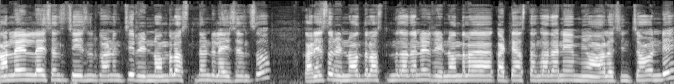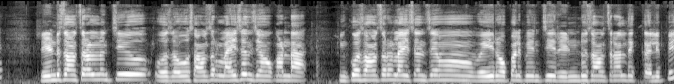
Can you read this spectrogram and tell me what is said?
ఆన్లైన్ లైసెన్స్ చేసిన కాడ నుంచి రెండు వందలు వస్తుందండి లైసెన్స్. కనీసం రెండు వందలు వస్తుంది కదని రెండు వందలు కట్టేస్తాం కదని మేము ఆలోచించామండి. రెండు సంవత్సరాల నుంచి ఓ సంవత్సరం లైసెన్స్ ఇవ్వకుండా ఇంకో సంవత్సరం లైసెన్స్ ఏమో వెయ్యి రూపాయలు పెంచి రెండు సంవత్సరాలది కలిపి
